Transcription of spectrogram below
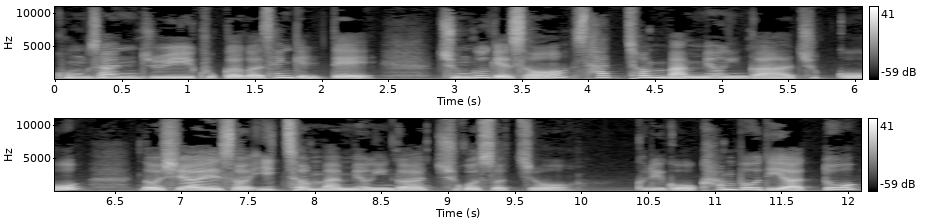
공산주의 국가가 생길 때 중국에서 4천만 명인가 죽고 러시아에서 2천만 명인가 죽었었죠. 그리고 캄보디아 또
